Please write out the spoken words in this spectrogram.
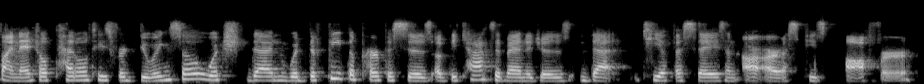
financial penalties for doing so, which then would defeat the purposes of the tax advantages that TFSAs and RRSPs offer.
